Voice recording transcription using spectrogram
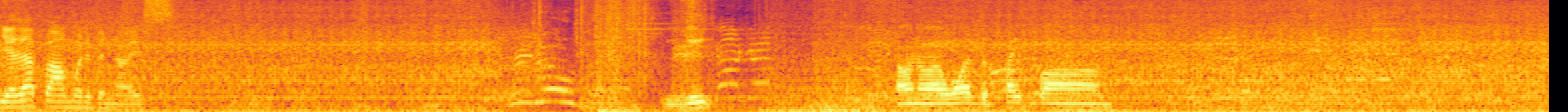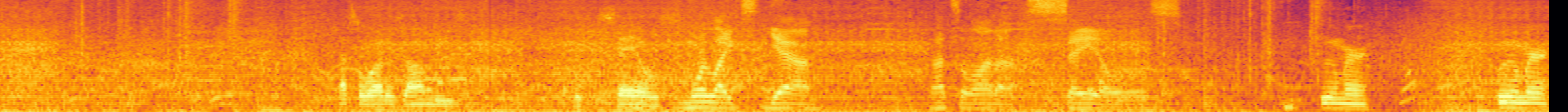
Yeah, that bomb would have been nice. Reloading. Yeet. Oh no, I want the pipe bomb. That's a lot of zombies. With sales. More like, yeah. That's a lot of sales. Boomer. Boomer.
